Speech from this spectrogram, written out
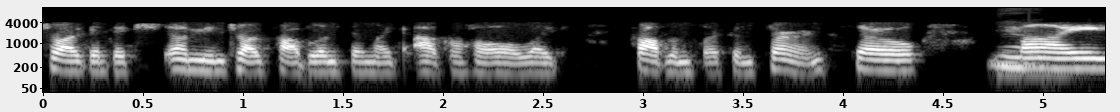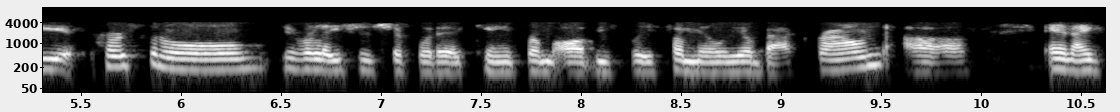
drug addiction. I mean, drug problems and like alcohol like problems are concerned. So yeah. My personal relationship with it came from obviously familial background. Uh, and I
